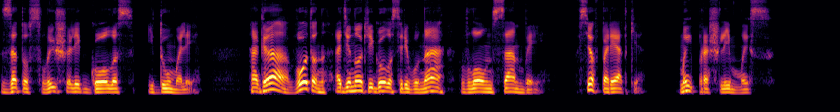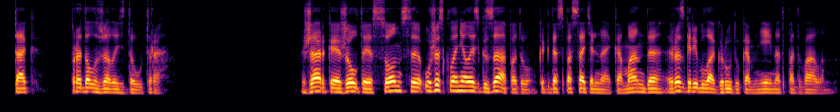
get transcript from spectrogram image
зато слышали голос и думали. «Ага, вот он, одинокий голос ревуна в Лоун-Самбей. Все в порядке. Мы прошли мыс». Так продолжалось до утра. Жаркое желтое солнце уже склонялось к западу, когда спасательная команда разгребла груду камней над подвалом.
